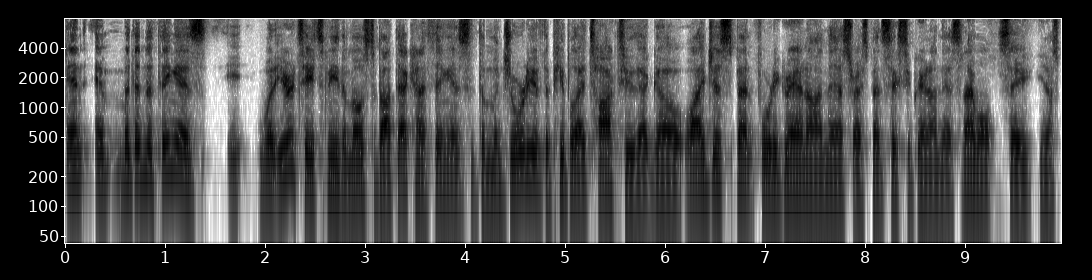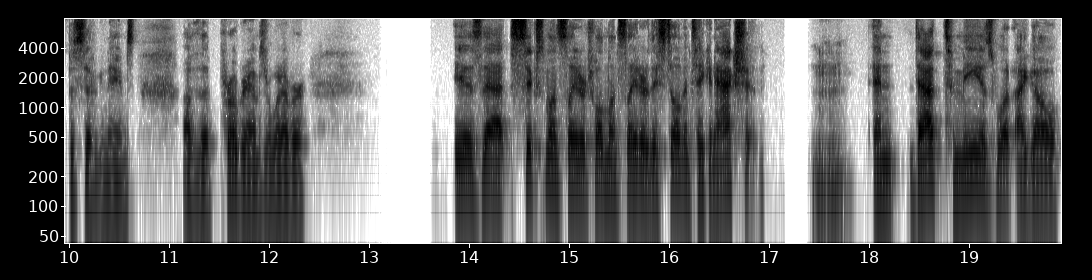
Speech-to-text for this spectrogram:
and, and but then the thing is what irritates me the most about that kind of thing is the majority of the people i talk to that go well i just spent 40 grand on this or i spent 60 grand on this and i won't say you know specific names of the programs or whatever is that six months later 12 months later they still haven't taken action hmm and that to me is what i go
